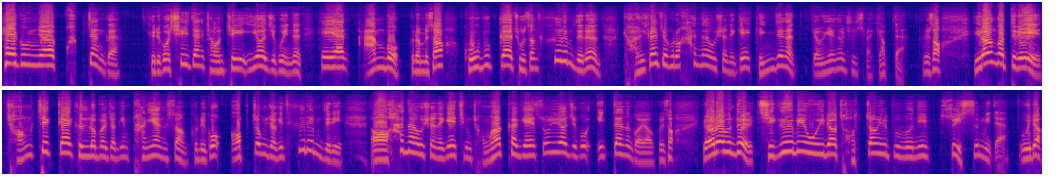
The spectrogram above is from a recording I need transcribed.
해군력 확장과 그리고 시장 전체에 이어지고 있는 해양 안보 그러면서 고부가 조선 흐름들은 결과적으로 하나오션에게 굉장한 영향을 줄 수밖에 없다. 그래서 이런 것들이 정책과 글로벌적인 방향성 그리고 업종적인 흐름들이 어, 하나오션에게 지금 정확하게 쏠려지고 있다는 거예요. 그래서 여러분들 지금이 오히려 저점일 부분일 수 있습니다. 오히려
